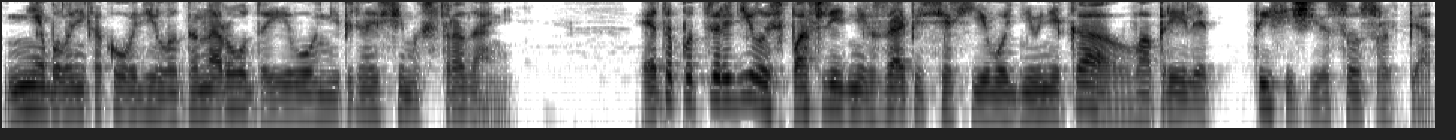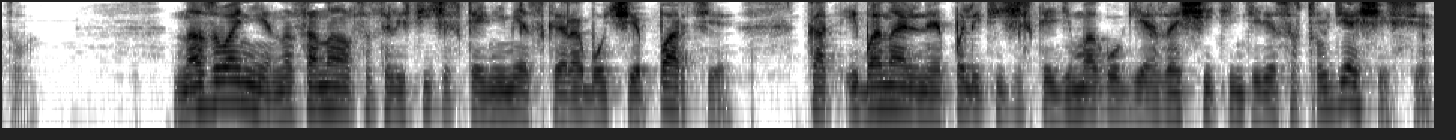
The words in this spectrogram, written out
не было никакого дела до народа и его непереносимых страданий. Это подтвердилось в последних записях его дневника в апреле 1945 года. Название «Национал-социалистическая немецкая рабочая партия», как и банальная политическая демагогия о защите интересов трудящихся,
